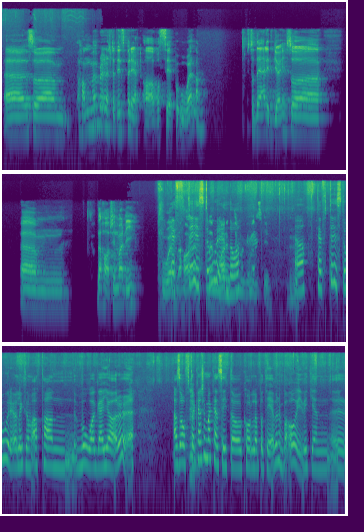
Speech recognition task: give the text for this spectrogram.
Eh, så um, han ble rett og slett inspirert av å se på OL. da. Så det er litt gøy. Så um, det har sin verdi. OL, det har Häftig Ja, häftig historia liksom att han vågar göra det. Alltså ofta kanske man kan sitta och kolla på tv och bara oj vilken eh,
